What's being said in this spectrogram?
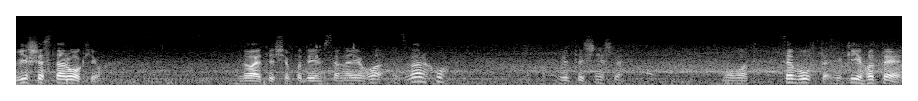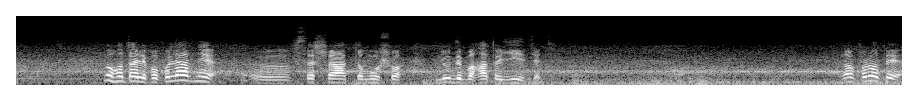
більше 100 років. Давайте ще подивимося на його зверху. Точніше. От. Це був такий готель. Ну, готелі популярні е, в США, тому що люди багато їздять. Навпроти,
